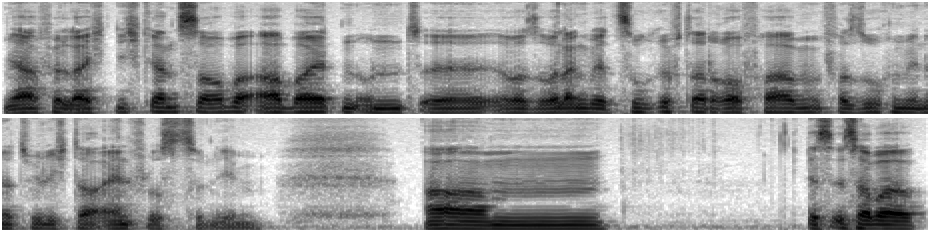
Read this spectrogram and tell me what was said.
ja vielleicht nicht ganz sauber arbeiten. Und äh, aber solange wir Zugriff darauf haben, versuchen wir natürlich da Einfluss zu nehmen. Ähm, es ist aber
